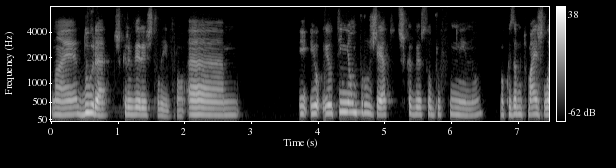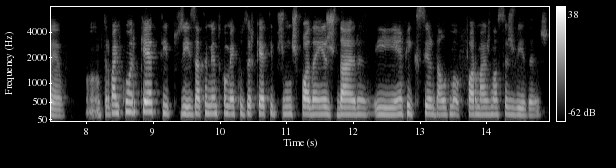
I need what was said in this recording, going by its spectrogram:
não é? Dura escrever este livro. Um, eu, eu, tinha um projeto de escrever sobre o feminino, uma coisa muito mais leve. Um trabalho com arquétipos e exatamente como é que os arquétipos nos podem ajudar e enriquecer de alguma forma as nossas vidas.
